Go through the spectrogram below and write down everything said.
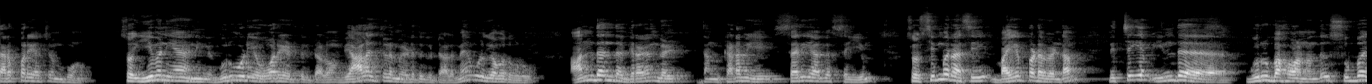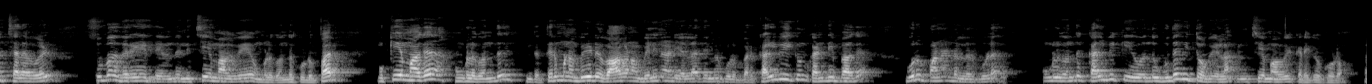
தரப்பறையாச்சும் போகணும். ஸோ ஈவன் ஏன் நீங்கள் குருவுடைய ஓரை எடுத்துக்கிட்டாலும் வியாழக்கிழமை எடுத்துக்கிட்டாலுமே உங்களுக்கு யோகத்தை கொடுக்கும். அந்தந்த கிரகங்கள் தன் கடமையை சரியாக செய்யும். ஸோ சிம்ம ராசி பயப்பட வேண்டாம். நிச்சயம் இந்த குரு பகவான் வந்து சுப செலவுகள் சுப விரயத்தை வந்து நிச்சயமாகவே உங்களுக்கு வந்து கொடுப்பார். முக்கியமாக உங்களுக்கு வந்து இந்த திருமணம் வீடு வாகனம் வெளிநாடு எல்லாத்தையுமே கொடுப்பார். கல்விக்கும் கண்டிப்பாக குரு பன்னெண்டுலருக்குள்ள உங்களுக்கு வந்து கல்விக்கு வந்து உதவித்தொகையெல்லாம் நிச்சயமாகவே கிடைக்கக்கூடும். ஸோ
